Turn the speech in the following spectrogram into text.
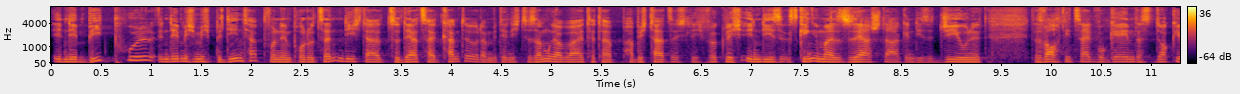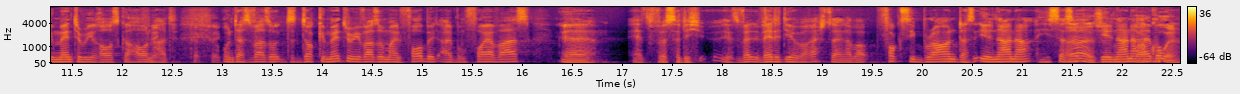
in dem Beatpool, in dem ich mich bedient habe, von den Produzenten, die ich da zu der Zeit kannte oder mit denen ich zusammengearbeitet habe, habe ich tatsächlich wirklich in diese, es ging immer sehr stark in diese G-Unit. Das war auch die Zeit, wo Game das Documentary rausgehauen hat. perfekt. Und das war so, das Documentary war so mein Vorbildalbum. Vorher war es, äh, jetzt wirst du dich, jetzt wer- werdet ihr überrascht sein, aber Foxy Il das Il Nana, hieß das ah, so? ist- Il Nana war Album? cool.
